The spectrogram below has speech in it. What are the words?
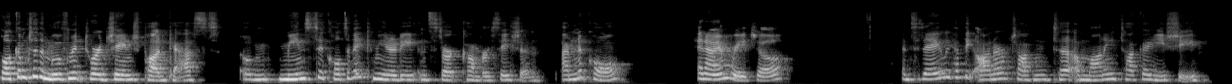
Welcome to the Movement Toward Change podcast, a means to cultivate community and start conversation. I'm Nicole. And I'm Rachel. And today we have the honor of talking to Amani Takaishi.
